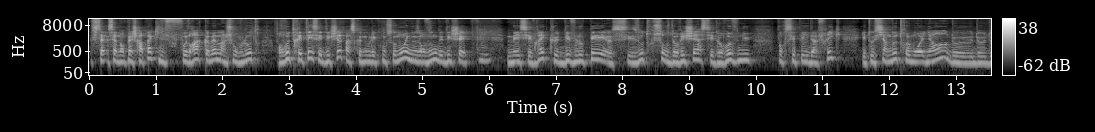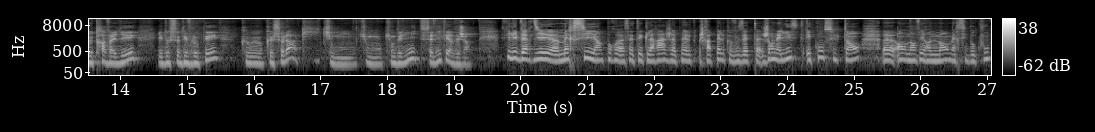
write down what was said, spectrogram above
ça, n'empêchera pas qu'il faudra quand même un jour ou l'autre retraiter ces déchets parce que nous les consommons et nous en faisons des déchets. Mais c'est vrai que développer euh, ces autres sources de richesse et de revenus pour ces pays d'Afrique est aussi un autre moyen de, travailler et de se développer que, que ceux-là qui, ont, des limites sanitaires déjà. Philippe Verdier, euh, merci hein, pour euh, cet éclairage. Je rappelle que vous êtes journaliste et consultant euh, en environnement. Merci beaucoup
